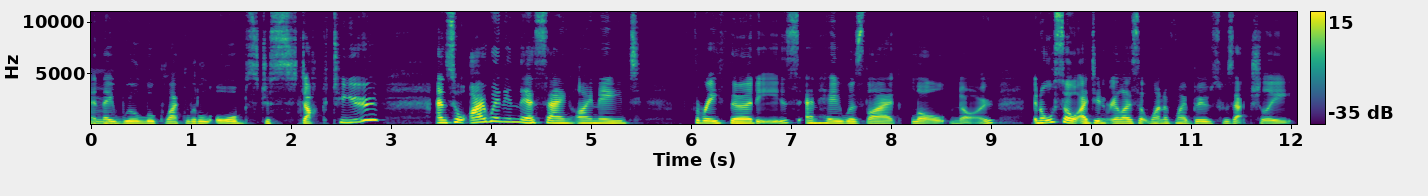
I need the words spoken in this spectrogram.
And they mm. will look like little orbs just stuck to you. And so I went in there saying, I need 330s. And he was like, lol, no. And also, I didn't realize that one of my boobs was actually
